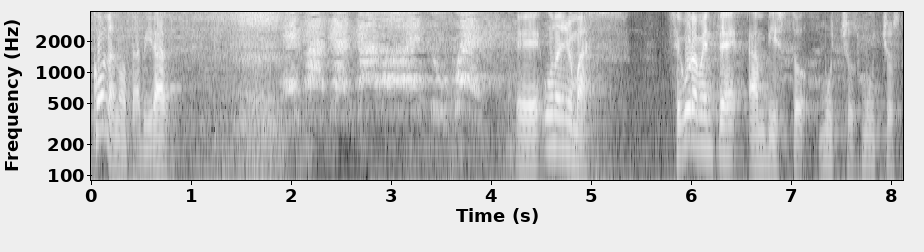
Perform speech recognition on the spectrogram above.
con la nota viral. El patriarcado es un juez. Eh, un año más. Seguramente han visto muchos, muchos,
